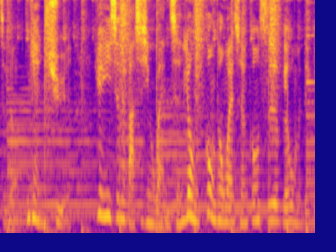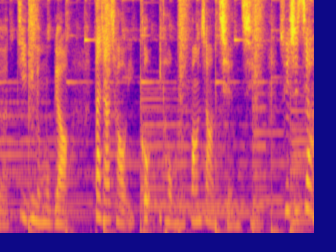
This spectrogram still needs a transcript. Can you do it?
这个面具，愿意真的把事情完成，用共同完成公司给我们的一个既定的目标。大家朝一共一同的方向前进，所以是这样。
